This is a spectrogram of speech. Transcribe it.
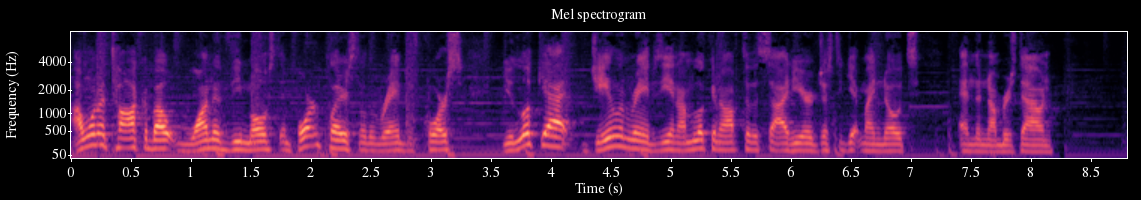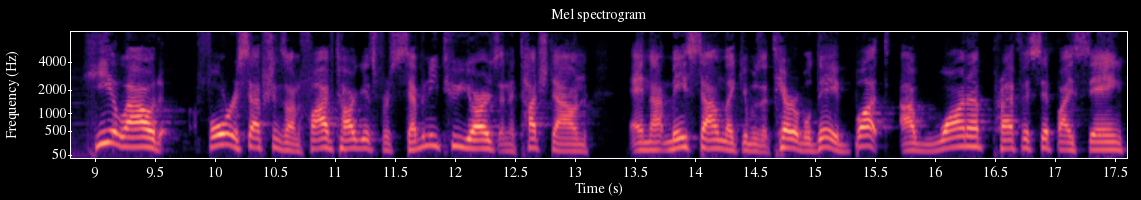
I want to talk about one of the most important players for the Rams, of course. You look at Jalen Ramsey, and I'm looking off to the side here just to get my notes and the numbers down. He allowed four receptions on five targets for 72 yards and a touchdown. And that may sound like it was a terrible day, but I want to preface it by saying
